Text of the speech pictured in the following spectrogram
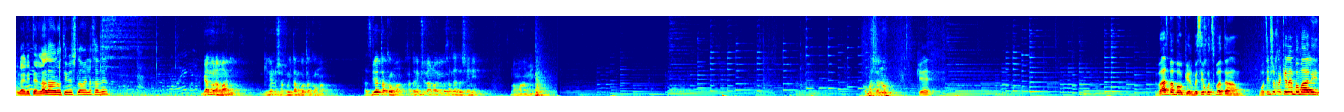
אולי ניתן לה לענות אם יש לה או אין לה חבר? הגענו למעלית, גילינו שאנחנו איתם באותה קומה. עזבי אותה קומה, החדרים שלנו היו אחד ליד השני. לא מאמין. קומה שלנו? כן. ואז בבוקר, בשיא חוצפתם, רוצים שנחכה להם במעלית.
